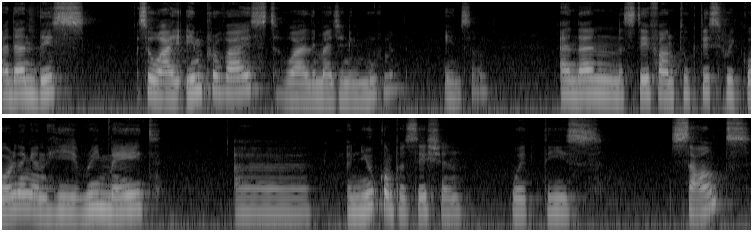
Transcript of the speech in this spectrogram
And then this, so I improvised while imagining movement in sound. And then Stefan took this recording and he remade uh, a new composition with these sounds,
